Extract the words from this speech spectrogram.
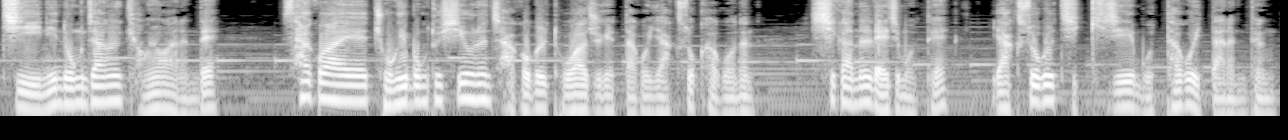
지인이 농장을 경영하는데 사과에 종이봉투 씌우는 작업을 도와주겠다고 약속하고는 시간을 내지 못해 약속을 지키지 못하고 있다는 등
